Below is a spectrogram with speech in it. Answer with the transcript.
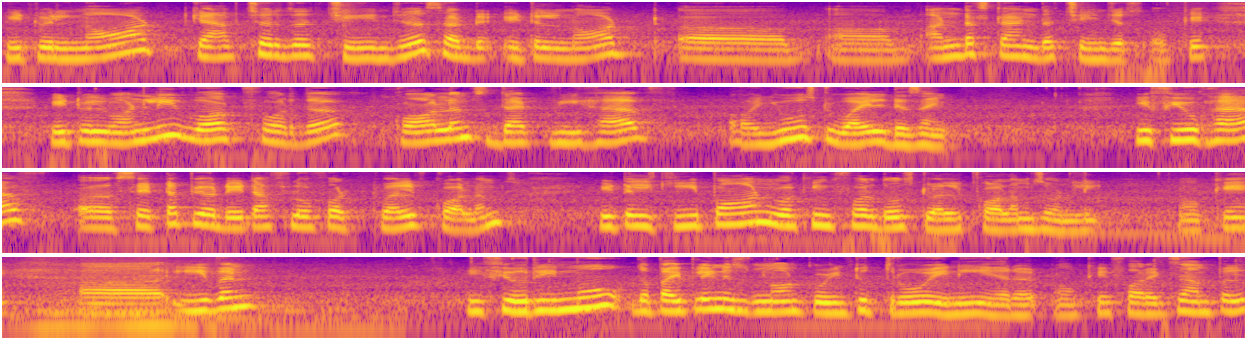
It will not capture the changes and it will not uh, uh, understand the changes okay? It will only work for the columns that we have uh, used while design if you have uh, set up your data flow for 12 columns it will keep on working for those 12 columns only okay? Uh, even if you remove the pipeline is not going to throw any error okay? For example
